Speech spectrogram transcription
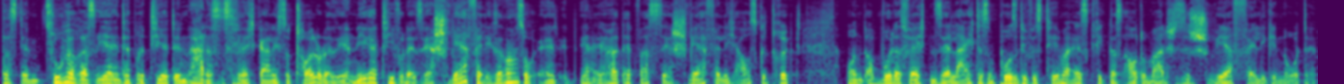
dass der Zuhörer es eher interpretiert, denn, ah, das ist vielleicht gar nicht so toll oder eher negativ oder sehr schwerfällig. Sagen wir mal so, er, er hört etwas sehr schwerfällig ausgedrückt und obwohl das vielleicht ein sehr leichtes und positives Thema ist, kriegt das automatisch diese schwerfällige Note.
